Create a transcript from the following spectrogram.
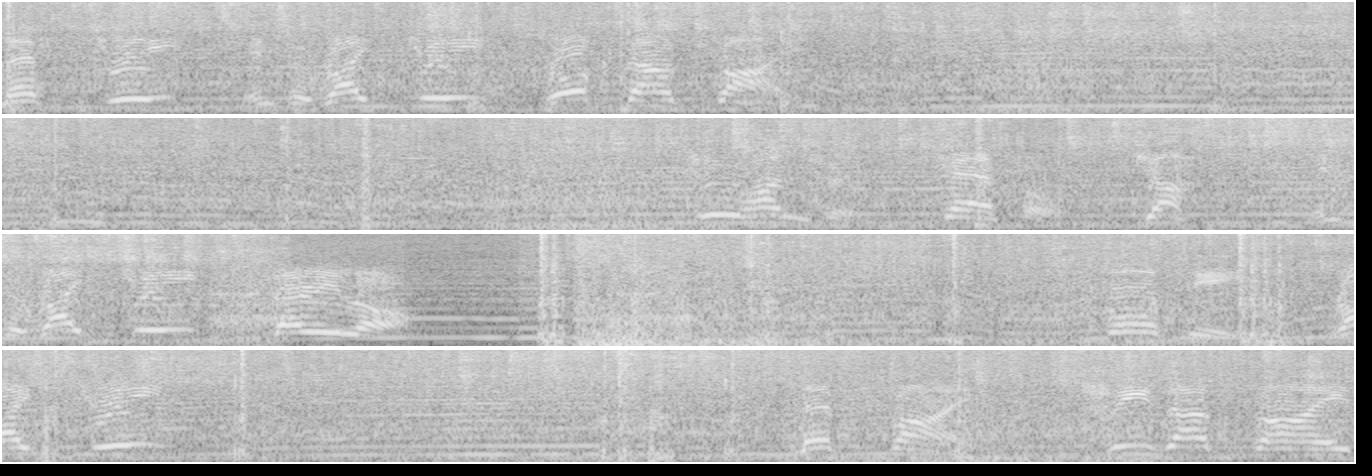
Left three, into right three, rocks outside. 200. Careful. Jump. Into right three, very long. 40, right three, left five, trees outside,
